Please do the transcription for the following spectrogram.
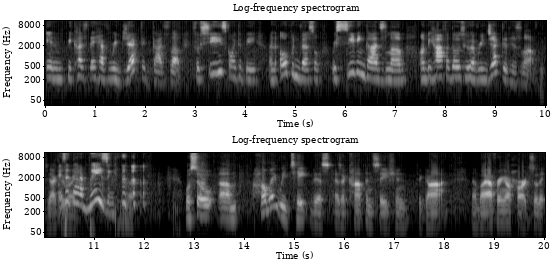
in because they have rejected God's love. So she's going to be an open vessel receiving God's love on behalf of those who have rejected his love. Exactly Isn't right. that amazing? Well, so um, how might we take this as a compensation to God uh, by offering our hearts so that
